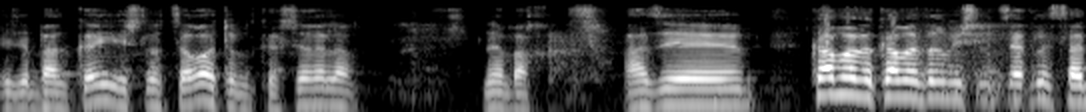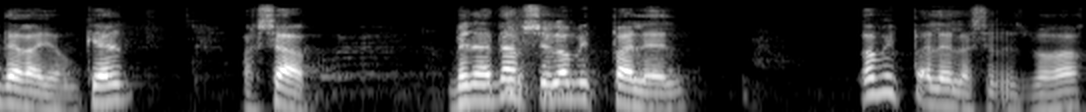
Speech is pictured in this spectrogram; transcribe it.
איזה בנקאי, יש לו צרות, הוא מתקשר אליו. נבח. אז אה, כמה וכמה דברים מישהו צריך לסדר היום, כן? עכשיו, בן אדם שלא מתפלל, לא מתפלל השם יזברך,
